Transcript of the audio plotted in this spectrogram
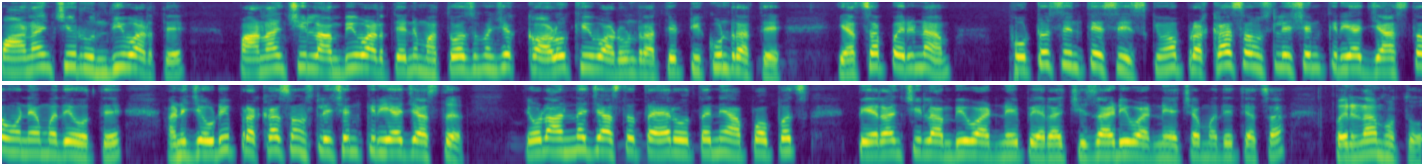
पानांची रुंदी वाढते पानांची लांबी वाढते आणि महत्त्वाचं म्हणजे काळोखी वाढून राहते टिकून राहते. याचा परिणाम फोटोसिंथेसिस किंवा प्रकाशसंश्लेषण क्रिया जास्त होण्यामध्ये होते आणि जेवढी प्रकाशसंश्लेषण क्रिया जास्त तेवढं अन्न जास्त तयार होतं आणि आपोआपच पेरांची लांबी वाढणे पेराची जाडी वाढणे याच्यामध्ये त्याचा परिणाम होतो.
